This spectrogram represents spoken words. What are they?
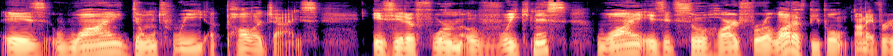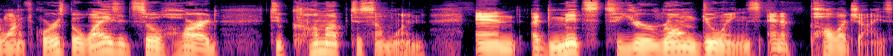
is why don't we apologize? Is it a form of weakness? Why is it so hard for a lot of people, not everyone, of course, but why is it so hard to come up to someone and admit to your wrongdoings and apologize?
